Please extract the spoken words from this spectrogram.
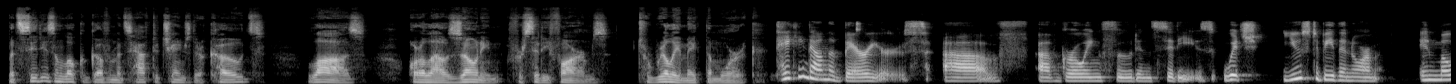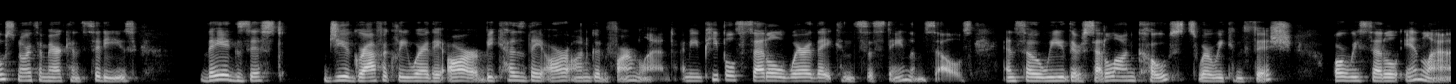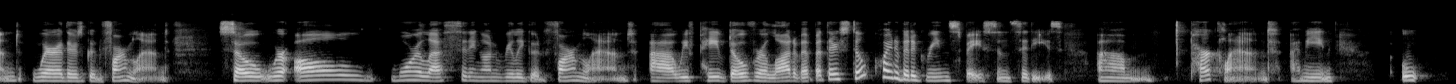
but cities and local governments have to change their codes, laws, or allow zoning for city farms to really make them work. Taking down the barriers of, of growing food in cities, which used to be the norm in most North American cities, they exist geographically where they are because they are on good farmland. I mean, people settle where they can sustain themselves. And so we either settle on coasts where we can fish or we settle inland where there's good farmland. So we're all more or less sitting on really good farmland. Uh, we've paved over a lot of it, but there's still quite a bit of green space in cities. Um, parkland. I mean,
